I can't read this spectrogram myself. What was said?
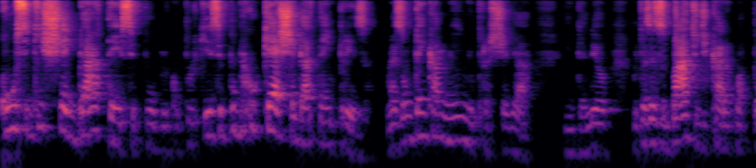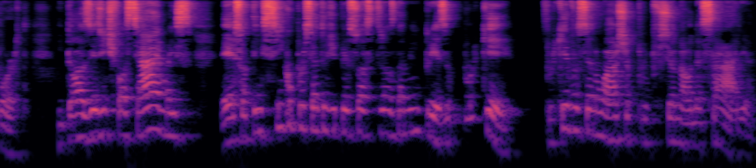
conseguir chegar até esse público, porque esse público quer chegar até a empresa, mas não tem caminho para chegar, entendeu? Muitas vezes bate de cara com a porta. Então às vezes a gente fala assim, ah, mas é, só tem 5% de pessoas trans na minha empresa. Por quê? Por que você não acha profissional nessa área?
